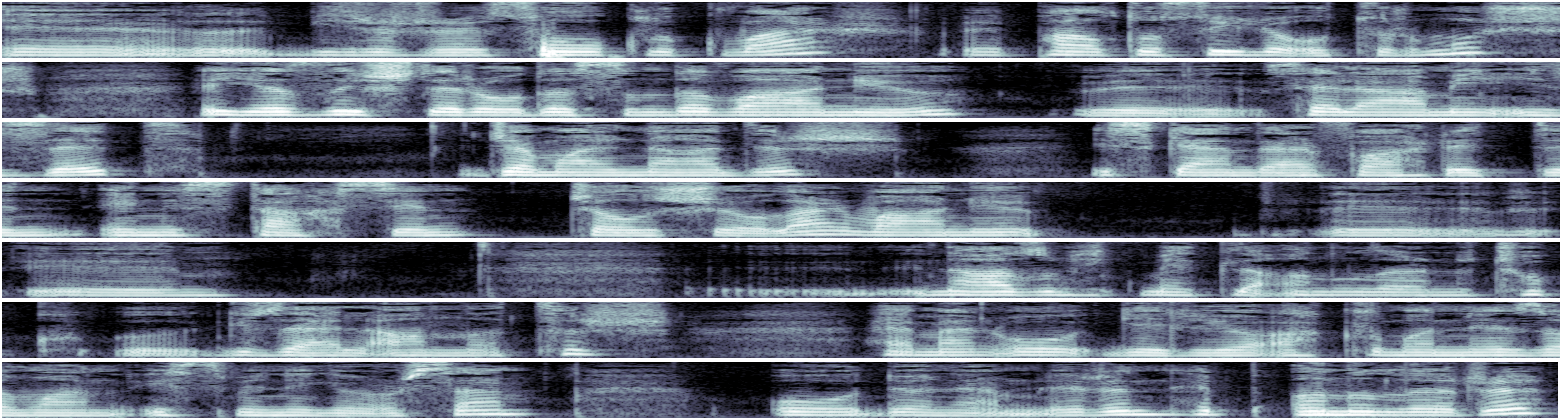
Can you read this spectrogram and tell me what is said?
e, bir soğukluk var. E, paltosuyla oturmuş. E, yazı işleri odasında Vanü, Selami İzzet, Cemal Nadir, İskender Fahrettin, Enis Tahsin çalışıyorlar. Vanü Nazım Hikmet'le anılarını çok güzel anlatır. Hemen o geliyor aklıma ne zaman ismini görsem. O dönemlerin hep anıları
